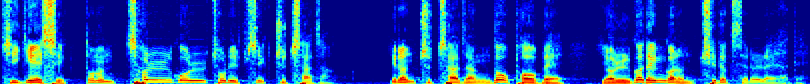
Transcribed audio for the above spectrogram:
기계식 또는 철골 조립식 주차장 이런 주차장도 법에 열거된 거는 취득세를 내야 돼.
